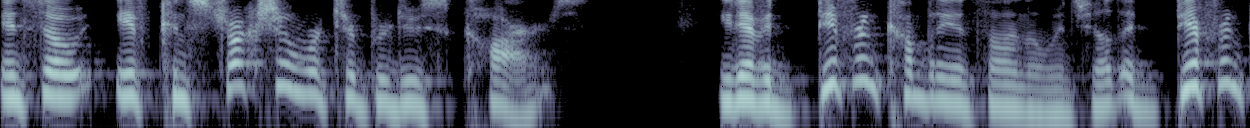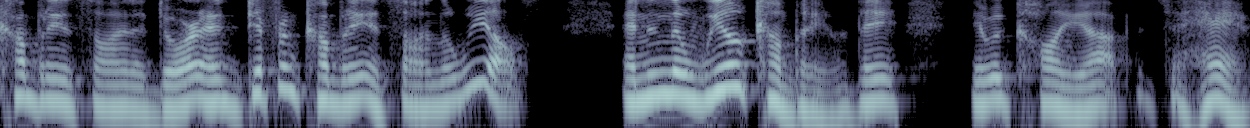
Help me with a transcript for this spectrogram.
And so if construction were to produce cars, you'd have a different company installing the windshield, a different company installing the door, and a different company installing the wheels. And then the wheel company, they they would call you up and say, Hey,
